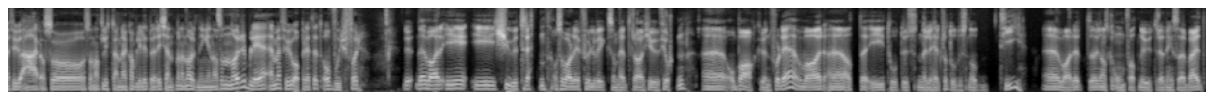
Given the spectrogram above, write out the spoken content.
MFU er, også, sånn at lytterne kan bli litt bedre kjent med denne ordningen. Altså, når ble MFU opprettet, og hvorfor? Du, det var i, i, 2013, og så var det full virksomhet fra 2014. Eh, og bakgrunnen for det var eh, at i 2000, eller helt fra 2010 eh, var et ganske omfattende utredningsarbeid,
